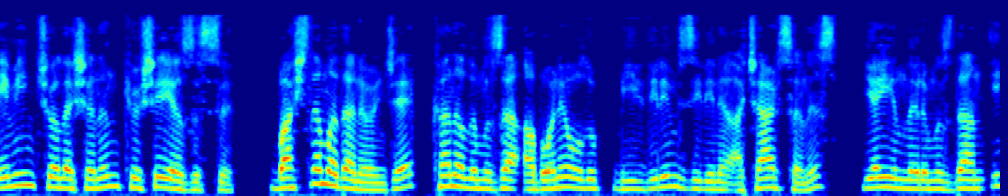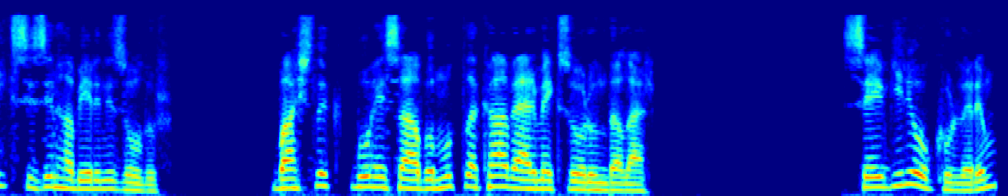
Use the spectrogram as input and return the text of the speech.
Emin Çolaşan'ın köşe yazısı. Başlamadan önce, kanalımıza abone olup bildirim zilini açarsanız, yayınlarımızdan ilk sizin haberiniz olur. Başlık, bu hesabı mutlaka vermek zorundalar. Sevgili okurlarım,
